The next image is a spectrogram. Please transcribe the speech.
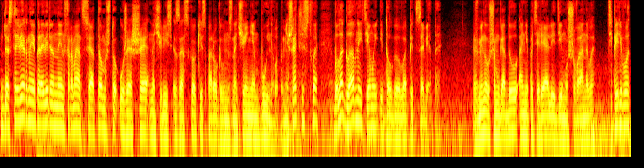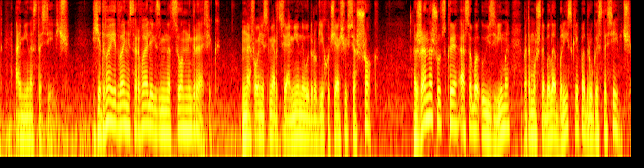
Достоверная и проверенная информация о том, что у ЖШ начались заскоки с пороговым значением буйного помешательства, была главной темой итогового педсовета. В минувшем году они потеряли Диму Шванова, теперь вот Амина Стасевич. Едва-едва не сорвали экзаменационный график. На фоне смерти Амины у других учащихся шок. Жанна Шуцкая особо уязвима, потому что была близкой подругой Стасевич.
